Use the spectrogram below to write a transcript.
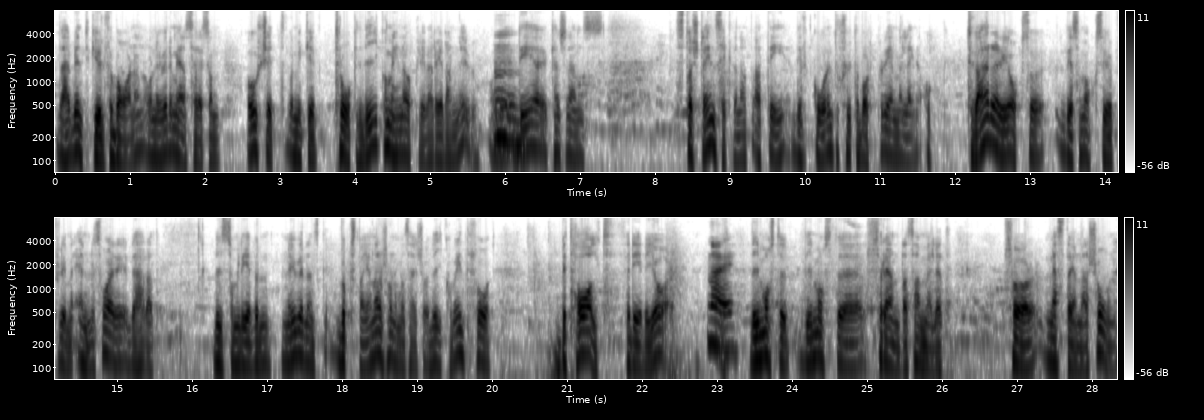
det här blir inte kul för barnen och nu är det mer så här som, oh shit, vad mycket tråkigt vi kommer hinna uppleva redan nu. Och det, mm. det är kanske den största insikten att, att det, det, går inte att skjuta bort problemen längre. Och tyvärr är det också det som också gör problemen ännu svårare, det här att vi som lever nu, den vuxna generationen om man säger så, vi kommer inte få betalt för det vi gör. Nej. Vi, måste, vi måste förändra samhället för nästa generation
